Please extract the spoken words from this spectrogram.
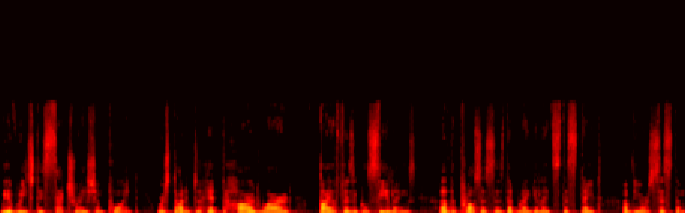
We have reached a saturation point. We're starting to hit the hardwired biophysical ceilings of the processes that regulates the state of the Earth system,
